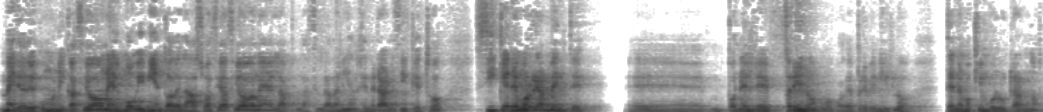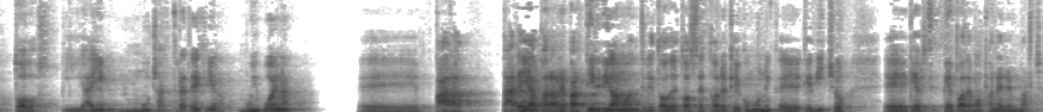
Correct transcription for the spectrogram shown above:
medios de comunicación, el movimiento de las asociaciones, la, ciudadanía en general. Es decir, que esto, si queremos realmente eh, ponerle freno o poder prevenirlo, tenemos que involucrarnos todos. Y hay muchas estrategias muy buenas eh, para tareas, para repartir, digamos, entre todos estos sectores que, eh, he dicho, eh, que, podemos poner en marcha.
